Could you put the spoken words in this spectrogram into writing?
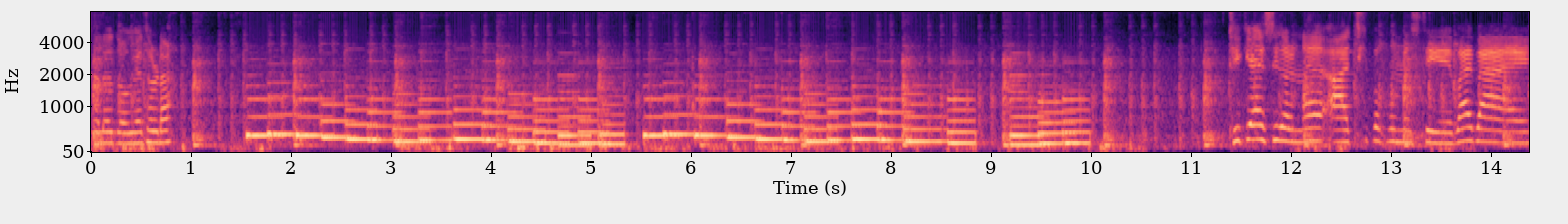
दर्द हो गया थोड़ा। ठीक है ऐसे करना है। आज की परफॉर्मेंस थी। बाय बाय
